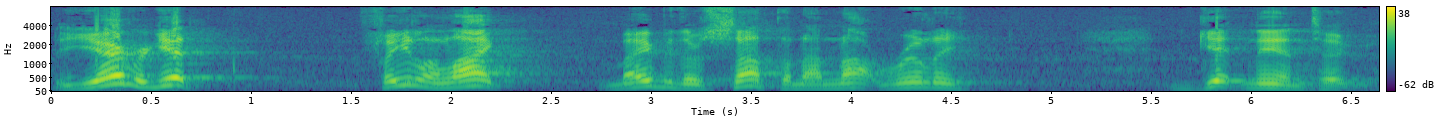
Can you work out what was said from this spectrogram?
Do you ever get feeling like maybe there's something I'm not really getting into.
